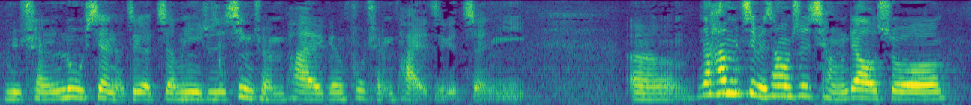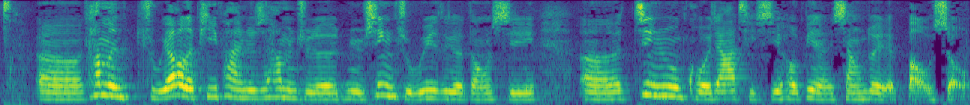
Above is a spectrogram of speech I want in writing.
女权路线的这个争议，就是性权派跟父权派的这个争议。嗯，那他们基本上是强调说，呃，他们主要的批判就是他们觉得女性主义这个东西，呃，进入国家体系后变得相对的保守，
